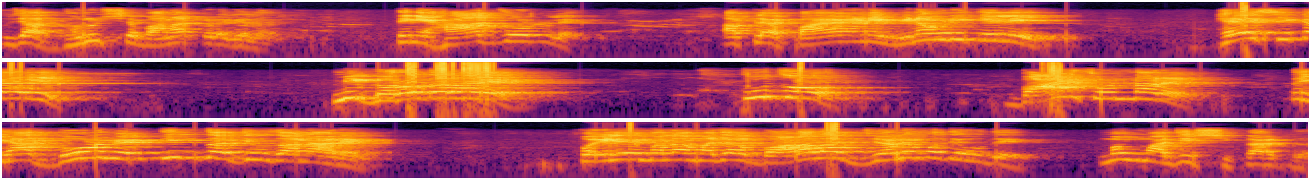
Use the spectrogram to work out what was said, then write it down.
तुझ्या धनुष्य बाणाकडे गेलं. तिने हात जोडले. आपल्या पायाने विनवणी केली. हे शिकारी मी गरोदर आहे. तू जो बाण सोडणार आहे तर ह्या दोन व्यक्तींचा जीव जाणार आहे. पहिले मला माझ्या बाळाला जन्म देऊ दे मग माझी शिकार कर.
